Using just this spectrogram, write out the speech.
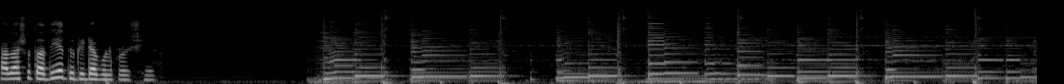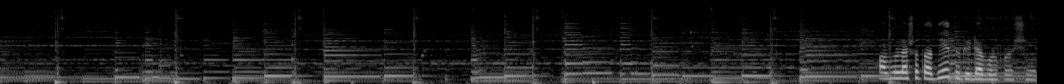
সাদা সুতা দিয়ে দুটি ডাবল ক্রোশিয়া কমলা সুতা দিয়ে দুটি ডাবল ক্রোশিয়া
